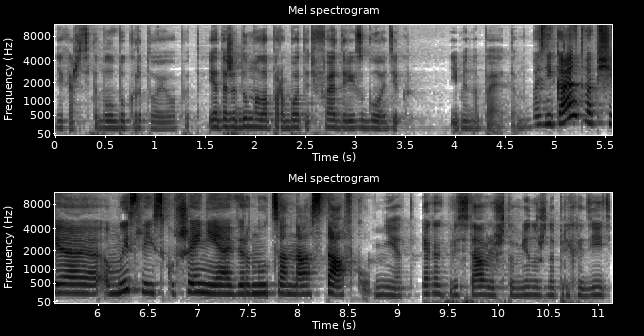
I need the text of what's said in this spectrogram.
Мне кажется, это был бы крутой опыт. Я даже думала поработать в Федоре с годик именно поэтому. Возникают вообще мысли, искушения вернуться на ставку? Нет. Я как представлю, что мне нужно приходить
